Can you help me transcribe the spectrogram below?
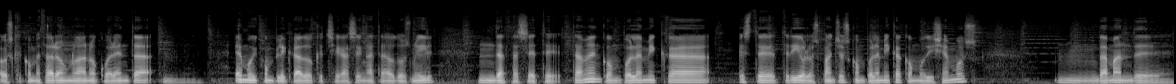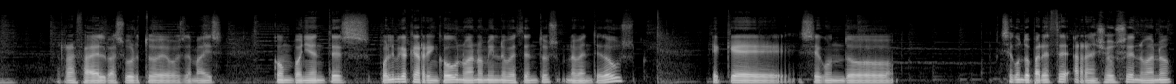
os que comezaron no ano 40 mm, é moi complicado que chegasen ata o 2017. Tamén con polémica este trío Los Panchos con polémica, como dixemos, mm, da man de Rafael Basurto e os demais compoñentes, polémica que arrincou no ano 1992 e que, segundo segundo parece, arranxouse no ano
